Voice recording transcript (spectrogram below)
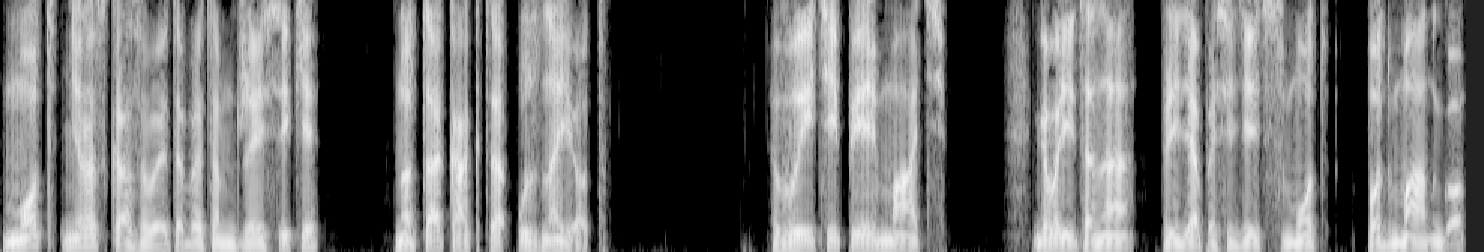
Мот не рассказывает об этом Джессике, но та как-то узнает. «Вы теперь мать», — говорит она, придя посидеть с Мот под манго.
